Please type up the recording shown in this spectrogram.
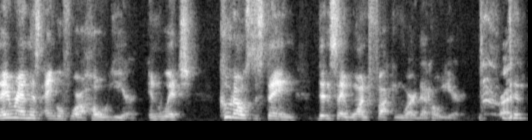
They ran this angle for a whole year, in which kudos to Sting didn't say one fucking word that whole year. Right. didn't,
